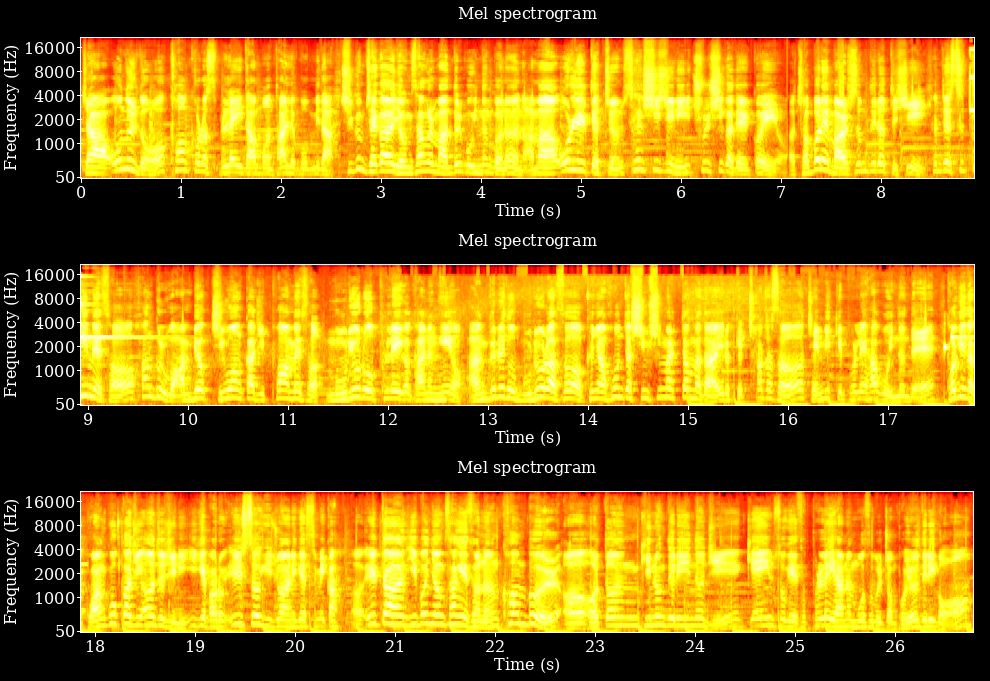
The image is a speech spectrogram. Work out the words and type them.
자 오늘도 컨커러스 블레이드 한번 달려봅니다. 지금 제가 영상을 만들고 있는 거는 아마 올릴 때쯤 새 시즌이 출시가 될 거예요. 어, 저번에 말씀드렸듯이 현재 스팀에서 한글 완벽 지원까지 포함해서 무료로 플레이가 가능해요. 안 그래도 무료라서 그냥 혼자 심심할 때마다 이렇게 찾아서 재밌게 플레이하고 있는데 거기다 광고까지 얹어지니 이게 바로 일석이조 아니겠습니까? 어, 일단 이번 영상에서는 컴블 어, 떤 기능들이 있는지 게임 속에서 플레이하는 모습을 좀 보여드리고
